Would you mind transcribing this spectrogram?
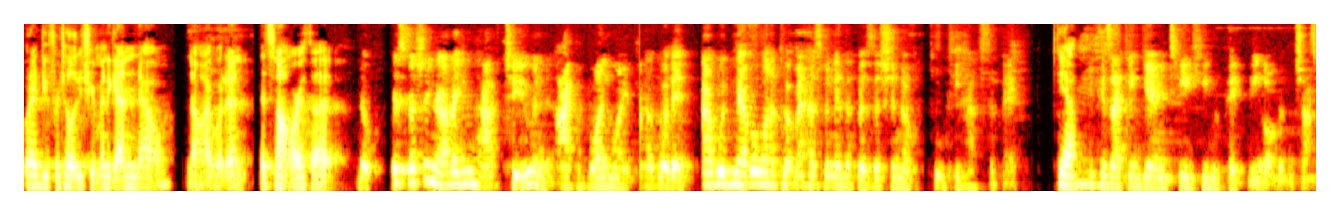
Would I do fertility treatment again? No. No, I wouldn't. It's not worth it. No, especially now that you have two and I have one, like I wouldn't I would never want to put my husband in the position of who he has to pick. Yeah. Because I can guarantee he would pick me over the child.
